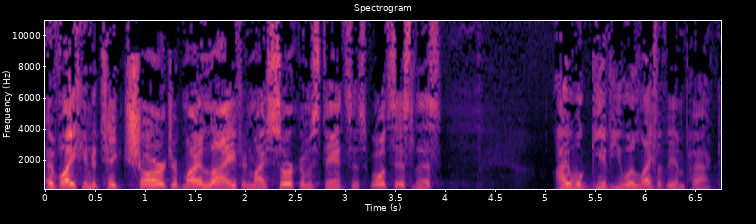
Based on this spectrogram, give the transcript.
invite Him to take charge of my life and my circumstances? Well, it says this. I will give you a life of impact.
